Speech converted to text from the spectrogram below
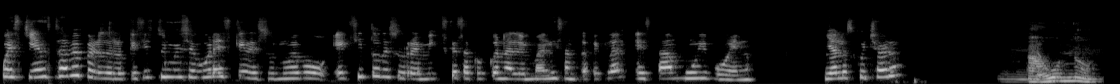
Pues quién sabe, pero de lo que sí estoy muy segura es que de su nuevo éxito, de su remix que sacó con Alemán y Santa Fe Clan, está muy bueno. ¿Ya lo escucharon? No, Aún no.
